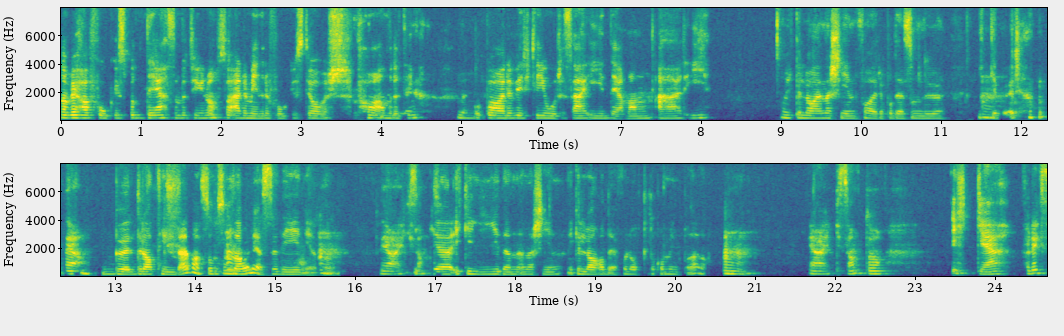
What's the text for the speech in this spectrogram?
når vi har fokus på det som betyr noe, så er det mindre fokus til overs på andre ting. Og bare virkelig gjorde seg i det man er i. og ikke la energien fare på det som du ikke bør, Ja. bør dra til deg, da, som, som da å lese de nyhetene. Mm. Ja, ikke. Ikke, ikke gi den energien. Ikke la det få lov til å komme inn på deg, da. Mm. Ja, ikke sant. Og ikke f.eks.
